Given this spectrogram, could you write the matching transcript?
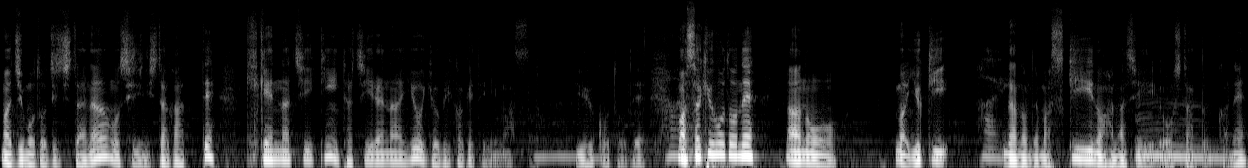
まあ、地元自治体などの指示に従って危険な地域に立ち入れないよう呼びかけています。ということで、まあ、先ほどねあの、まあ、雪なので、まあ、スキーの話をしたというかね。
